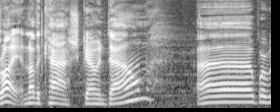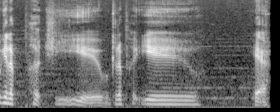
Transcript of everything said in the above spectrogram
Right, another cache going down. Uh, where are we going to put you? We're going to put you here.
